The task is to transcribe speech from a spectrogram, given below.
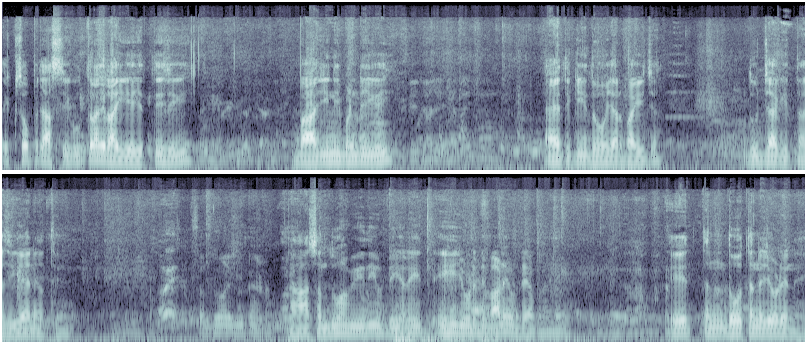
185 ਕਬੂਤਰਾਂ 'ਚ ਰਾਈਏ ਜਿੱਤੀ ਸੀਗੀ। ਬਾਜੀ ਨਹੀਂ ਵੰਡੀ ਗਈ। ਐਤਕੀ 2022 ਚ ਦੂਜਾ ਕੀਤਾ ਸੀਗਾ ਇਹਨੇ ਉੱਥੇ। ਸੰਧੂ ਵਾਲੀ ਵੀ ਭੈਣ। ਹਾਂ ਸੰਧੂਆਂ ਵੀ ਇਹਦੀ ਉੱਡੀ ਯਾਰ ਇਹ- ਇਹੀ ਜੋੜੇ ਦੇ ਬਾਹਲੇ ਉੱਡੇ ਆਪਣੇ ਲਵੇ। ਇਹ ਤਿੰਨ ਦੋ ਤਿੰਨ ਜੋੜੇ ਨੇ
